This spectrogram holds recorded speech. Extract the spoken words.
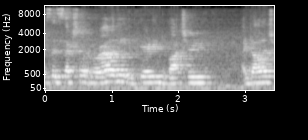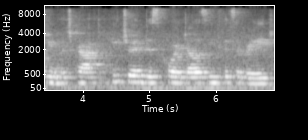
It says sexual immorality, impurity, debauchery, idolatry and witchcraft, hatred, discord, jealousy, fits of rage,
